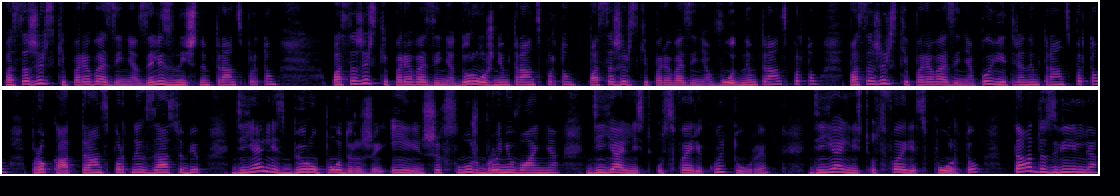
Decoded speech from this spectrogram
пасажирські перевезення залізничним транспортом. Пасажирські перевезення дорожнім транспортом, пасажирські перевезення водним транспортом, пасажирські перевезення повітряним транспортом, прокат транспортних засобів, діяльність бюро подорожей і інших служб бронювання, діяльність у сфері культури, діяльність у сфері спорту та дозвілля,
